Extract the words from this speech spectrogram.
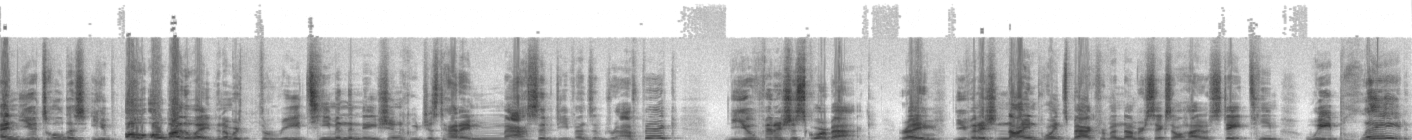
and you told us you oh oh by the way the number three team in the nation who just had a massive defensive draft pick you finish a score back right Mm-hmm. you finished nine points back from a number six ohio state team we played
